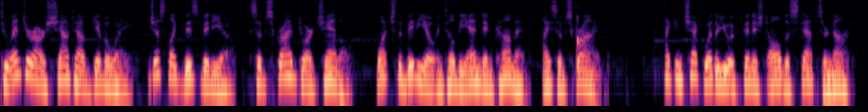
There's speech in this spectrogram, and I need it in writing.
To enter our shoutout giveaway, just like this video, subscribe to our channel, watch the video until the end and comment, I subscribed. I can check whether you have finished all the steps or not.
